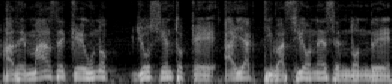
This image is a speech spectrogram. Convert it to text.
Además de que uno, yo siento que hay activaciones en donde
